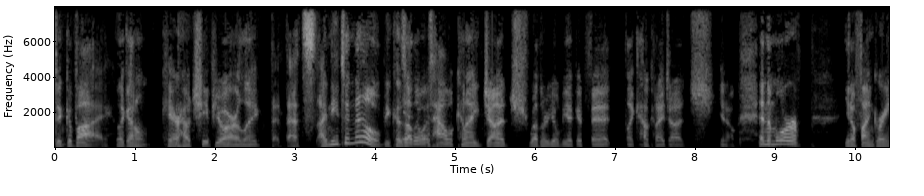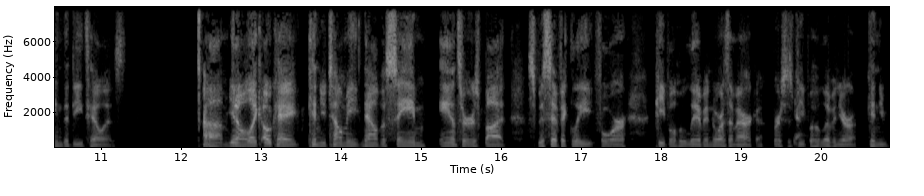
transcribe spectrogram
then goodbye. Like I don't care how cheap you are. Like that, that's I need to know because yeah. otherwise, how can I judge whether you'll be a good fit? Like how can I judge? You know, and the more you know fine grained the detail is, um, you know, like, okay, can you tell me now the same answers, but specifically for people who live in North America versus yeah. people who live in Europe? Can you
